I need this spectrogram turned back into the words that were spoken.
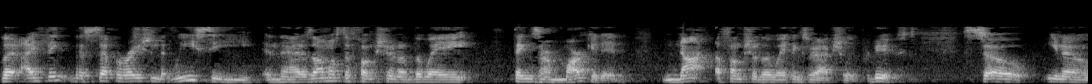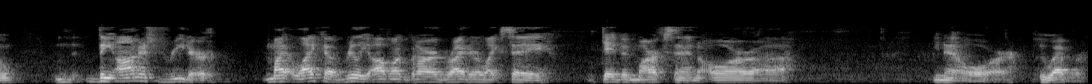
but I think the separation that we see in that is almost a function of the way things are marketed, not a function of the way things are actually produced. So, you know, the honest reader might like a really avant-garde writer like, say, David Markson or uh, you know, or whoever,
